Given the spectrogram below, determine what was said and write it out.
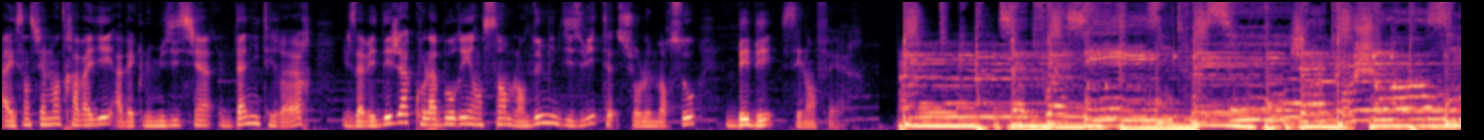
a essentiellement travaillé avec le musicien Danny Terreur. Ils avaient déjà collaboré ensemble en 2018 sur le morceau Bébé, c'est l'enfer. Cette fois-ci, j'ai trop chaud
